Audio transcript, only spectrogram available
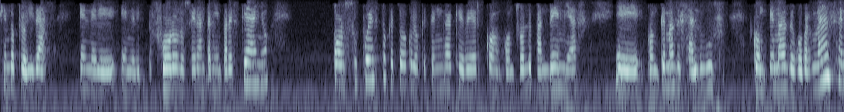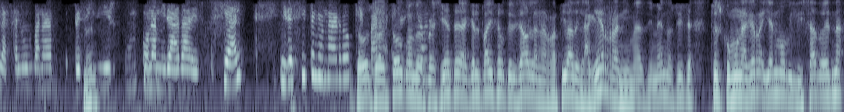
siendo prioridad en el, en el foro los eran también para este año. Por supuesto que todo lo que tenga que ver con control de pandemias, eh, con temas de salud, con temas de gobernanza en la salud van a recibir una mirada especial. Y decirte, Leonardo, que... sobre todo cuando el presidente de aquel país ha utilizado la narrativa de la guerra, ni más ni menos, dice, esto es como una guerra, y han movilizado, Edna,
